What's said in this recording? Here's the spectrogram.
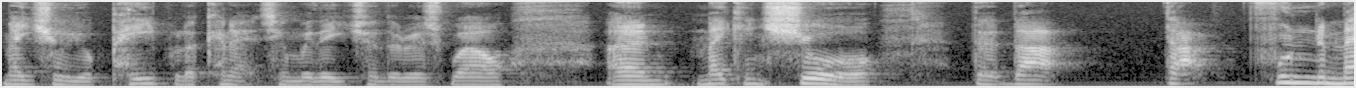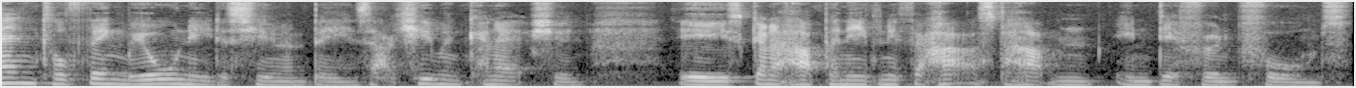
Make sure your people are connecting with each other as well. And making sure that that that fundamental thing we all need as human beings that human connection is going to happen even if it has to happen in different forms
